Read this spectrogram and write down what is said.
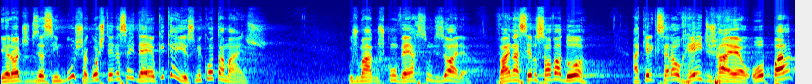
E Herodes diz assim: Puxa, gostei dessa ideia, o que, que é isso? Me conta mais. Os magos conversam, dizem: Olha, vai nascer o Salvador, aquele que será o rei de Israel. Opa!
